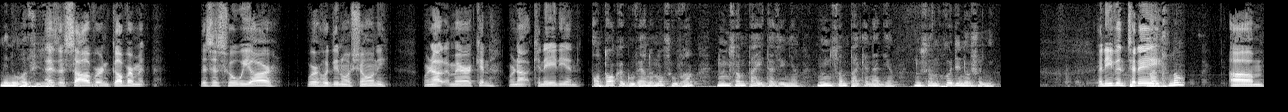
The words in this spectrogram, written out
mais nous refusons. As a sovereign government, this is who we are. We're Haudenosaunee. We're not American. We're not Canadian. En tant que gouvernement souverain, nous ne sommes pas états-uniens, nous ne sommes pas canadiens, nous sommes Haudenosaunee. And even today, Maintenant, um,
